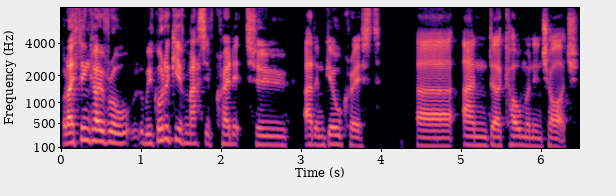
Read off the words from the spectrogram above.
But I think overall, we've got to give massive credit to Adam Gilchrist uh, and uh, Coleman in charge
